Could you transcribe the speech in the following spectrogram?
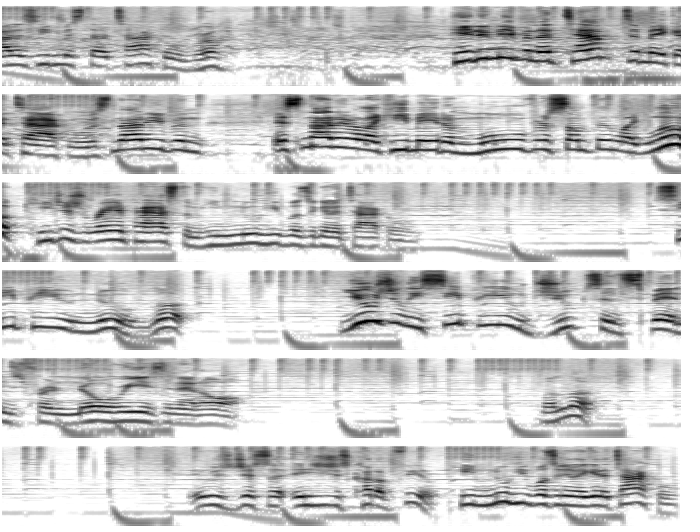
How does he miss that tackle, bro? He didn't even attempt to make a tackle. It's not even it's not even like he made a move or something. Like, look, he just ran past him. He knew he wasn't going to tackle him. CPU knew. Look. Usually CPU jukes and spins for no reason at all. But look. It was just a, he just cut up field. He knew he wasn't going to get a tackle.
